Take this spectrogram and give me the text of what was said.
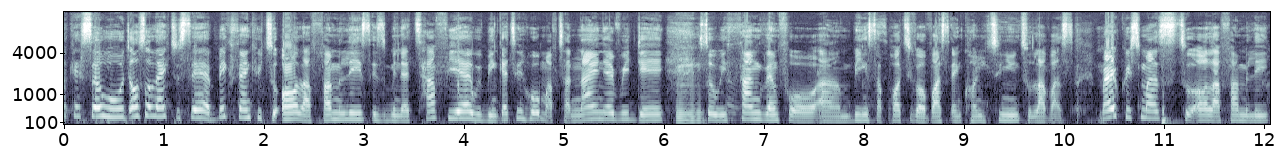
Okay, so we would also like to say a big thank you to all our families. It's been a tough year. We've been getting home after nine every day. Mm. So we thank them for um, being supportive of us and continuing to love us. Merry Christmas to all our family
